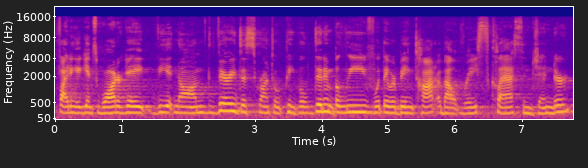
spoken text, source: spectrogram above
fighting against Watergate, Vietnam, very disgruntled people, didn't believe what they were being taught about race, class, and gender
